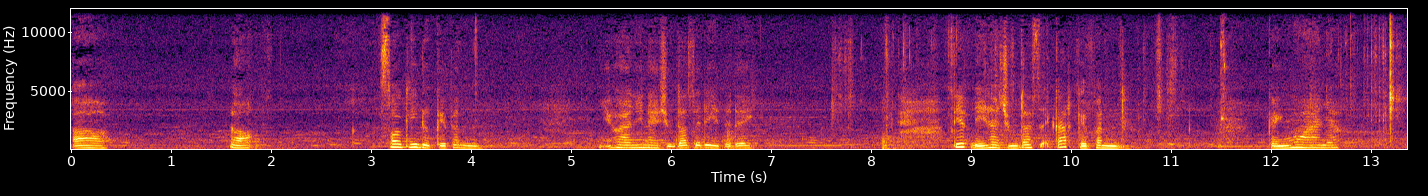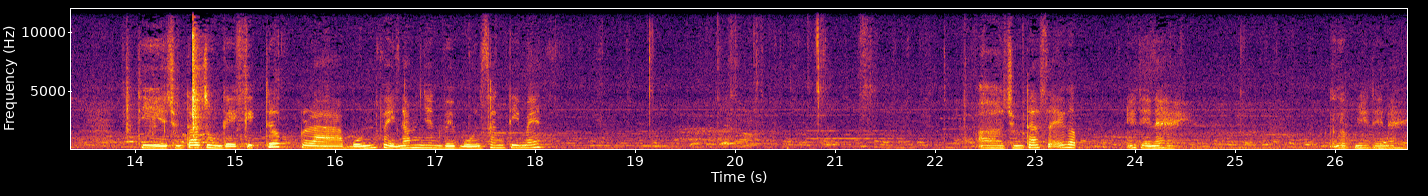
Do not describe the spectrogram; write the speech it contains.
À, đó. Sau khi được cái phần những hoa như này chúng ta sẽ để tại đây. Tiếp đến là chúng ta sẽ cắt cái phần cánh hoa nha thì chúng ta dùng cái kích thước là 4,5 nhân với 4 cm. À, chúng ta sẽ gập như thế này. Gập như thế này.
